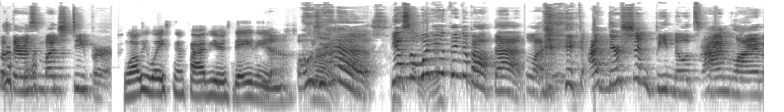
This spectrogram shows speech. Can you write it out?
but there's much deeper. Why are we wasting five years dating? Yeah. Oh right. yes. Yeah. So what do you think about that? Like, I, there shouldn't be no timeline.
